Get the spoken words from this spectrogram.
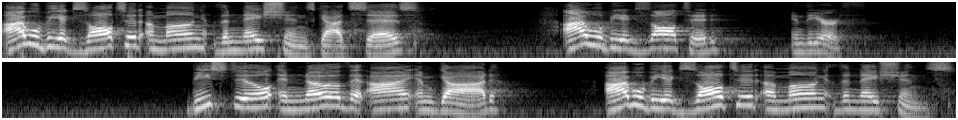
I will be exalted among the nations," God says. "I will be exalted in the earth." Be still and know that I am God. I will be exalted among the nations.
